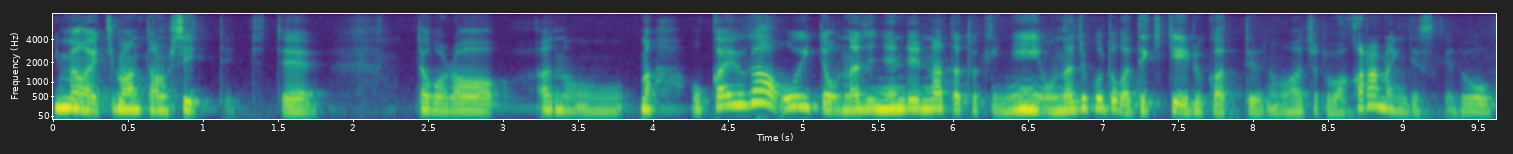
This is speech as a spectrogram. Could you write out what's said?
今が一番楽しいって言っててだからあのまあおかゆが老いて同じ年齢になった時に同じことができているかっていうのはちょっとわからないんですけど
